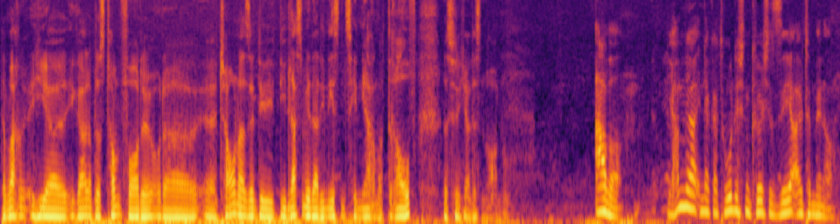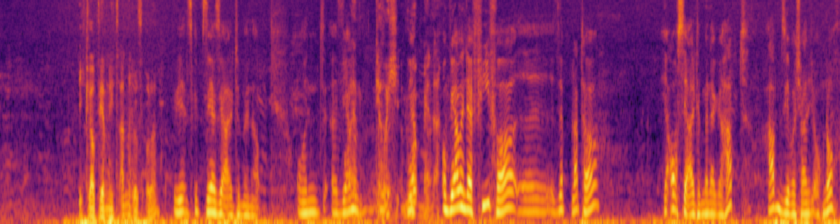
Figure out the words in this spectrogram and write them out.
da machen hier, egal ob das Tom Forde oder äh, Chauner sind, die, die lassen wir da die nächsten zehn Jahre noch drauf. Das finde ich alles in Ordnung. Aber wir haben ja in der katholischen Kirche sehr alte Männer. Ich glaube, wir haben nichts anderes, oder? Es gibt sehr, sehr alte Männer. Und äh, wir haben, glaube ich, nur wir, Männer. Und wir haben in der FIFA äh, Sepp Blatter ja auch sehr alte Männer gehabt. Haben sie wahrscheinlich auch noch.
